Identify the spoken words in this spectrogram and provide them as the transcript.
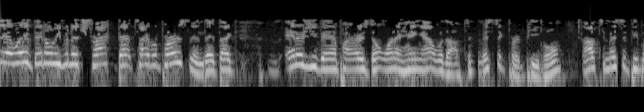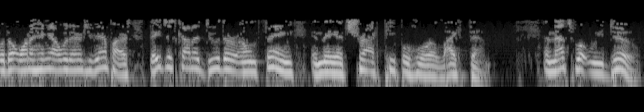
stay away if they don't even attract that type of person. They like energy vampires don't want to hang out with optimistic people. Optimistic people don't want to hang out with energy vampires. They just kind of do their own thing and they attract people who are like them. And that's what we do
